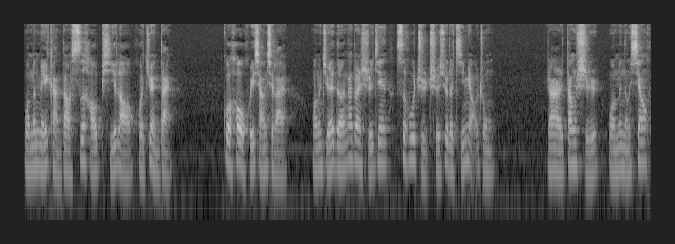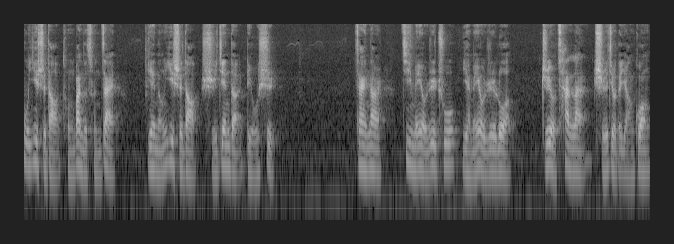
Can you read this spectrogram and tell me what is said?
我们没感到丝毫疲劳或倦怠。过后回想起来，我们觉得那段时间似乎只持续了几秒钟。然而当时我们能相互意识到同伴的存在，也能意识到时间的流逝。在那儿。既没有日出，也没有日落，只有灿烂持久的阳光。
